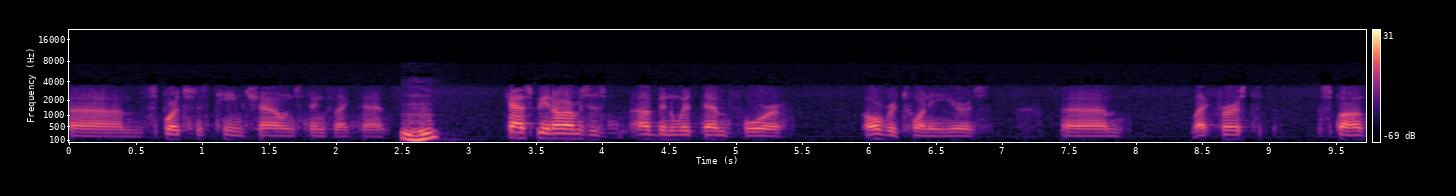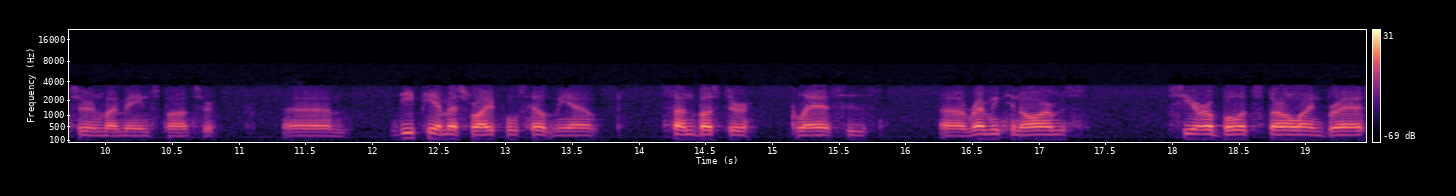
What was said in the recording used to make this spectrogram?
um, sportsman's team challenge, things like that. Mm-hmm. Caspian Arms is I've been with them for over 20 years. Um, my first sponsor and my main sponsor. Um, DPMS Rifles helped me out. Sunbuster Glasses, uh, Remington Arms, Sierra Bullet, Starline Brass,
